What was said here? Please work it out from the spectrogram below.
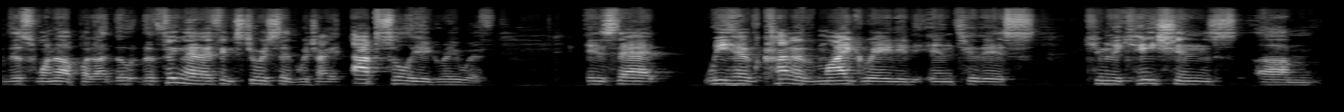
this one up, but uh, the, the thing that I think Stewart said, which I absolutely agree with, is that we have kind of migrated into this communications um,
